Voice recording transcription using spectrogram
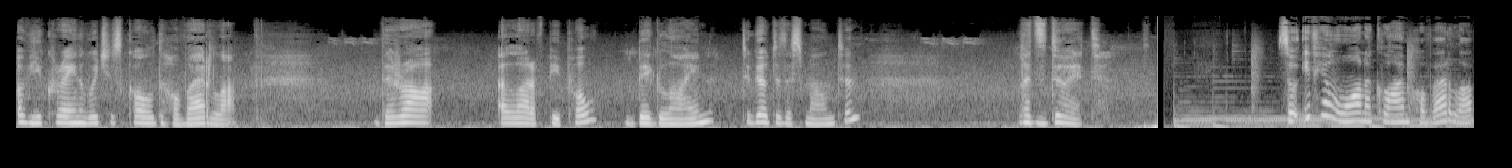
of Ukraine, which is called Hoverla. There are a lot of people, big line to go to this mountain. Let's do it. So if you want to climb Hoverla,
